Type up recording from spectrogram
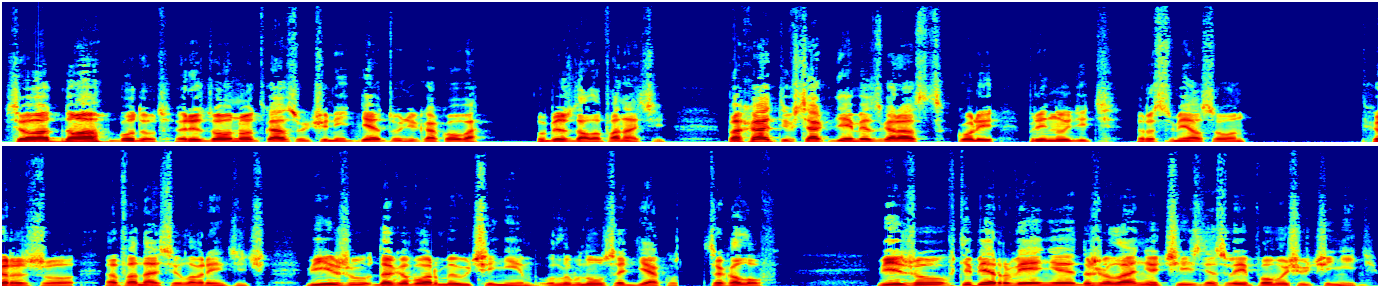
«Все одно будут, резону отказ учинить нету никакого», — убеждал Афанасий. «Пахать и всяк немец гораст, коли принудить», — рассмеялся он. «Хорошо, Афанасий Лаврентьевич, вижу, договор мы учиним», — улыбнулся дьяку Соколов. «Вижу в тебе рвение до желания отчизне своей помощи учинить.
